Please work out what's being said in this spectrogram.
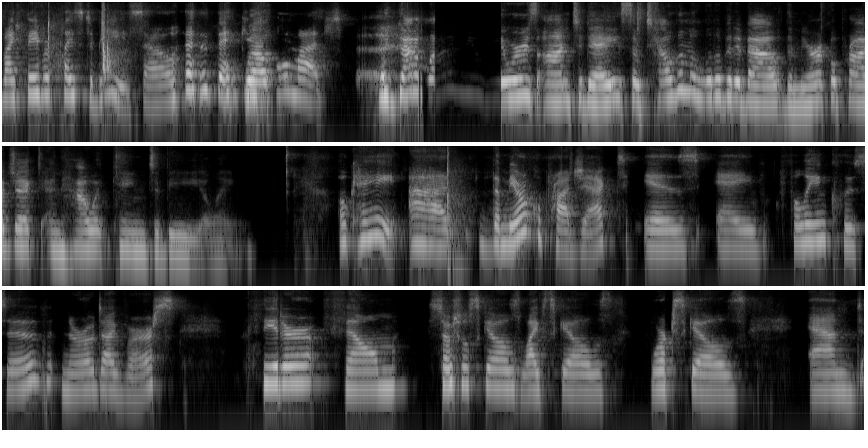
my favorite place to be. So thank you well, so much. We've got a lot of new viewers on today, so tell them a little bit about the Miracle Project and how it came to be, Elaine. Okay, uh, the Miracle Project is a fully inclusive, neurodiverse, theater, film, social skills, life skills, work skills, and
